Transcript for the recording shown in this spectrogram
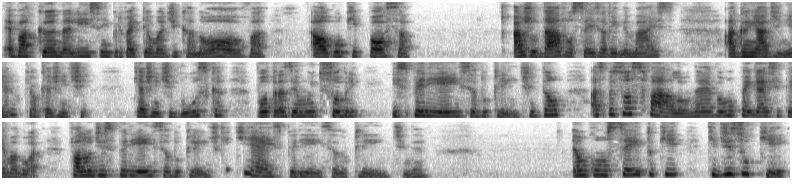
é bacana ali, sempre vai ter uma dica nova, algo que possa ajudar vocês a vender mais, a ganhar dinheiro, que é o que a gente que a gente busca. Vou trazer muito sobre experiência do cliente. Então, as pessoas falam, né? Vamos pegar esse tema agora. Falam de experiência do cliente. O que, que é a experiência do cliente, né? É um conceito que, que diz o quê?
